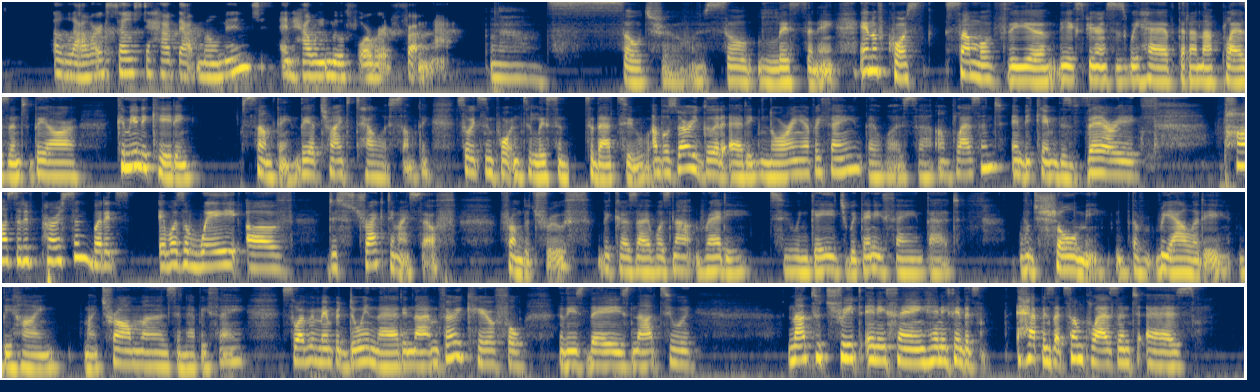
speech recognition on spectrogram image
allow ourselves to have that moment and how we move forward from that. Oh, it's so true. So listening, and of course, some of the uh, the experiences we have that are not pleasant, they are communicating something. They are trying to tell us something. So it's important to listen to that too. I was very good at ignoring everything that was uh, unpleasant and became this very positive person, but it's it was a way of distracting myself from the truth because I was not ready to engage with anything that would show me the reality behind my traumas and everything. So I remember doing that and I'm very careful these days not to not to treat anything anything that happens that's unpleasant as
